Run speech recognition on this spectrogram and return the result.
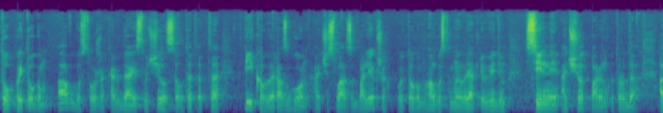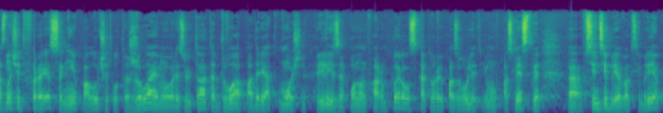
то по итогам августа уже, когда и случился вот этот пиковый разгон числа заболевших по итогам августа мы вряд ли увидим сильный отчет по рынку труда. А значит ФРС не получит вот желаемого результата два подряд мощных релиза по Non-Farm Perils, которые позволят ему впоследствии э, в сентябре, в октябре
